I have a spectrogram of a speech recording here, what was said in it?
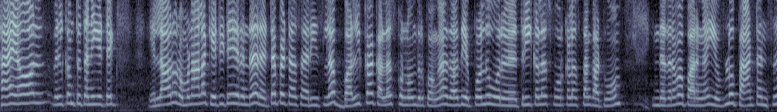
Hi all welcome to Thanigai techs எல்லாரும் ரொம்ப நாளாக கேட்டுகிட்டே இருந்த ரெட்டப்பேட்டா சாரீஸில் பல்காக கலர்ஸ் கொண்டு வந்திருக்கோங்க. அதாவது எப்பொழுதும் ஒரு த்ரீ கலர்ஸ் ஃபோர் கலர்ஸ் தான் காட்டுவோம். இந்த தடவை பாருங்கள் எவ்வளோ பேட்டர்ன்ஸு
